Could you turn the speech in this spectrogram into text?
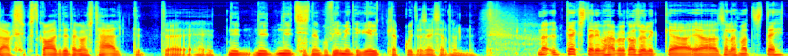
tahaks siukest kaadritagust häält, et, et nüüd, nüüd, nüüd siis nagu filmitegija ütleb, kuidas asjad on no tekst oli vahepeal kasulik ja, ja selles mõttes teht,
